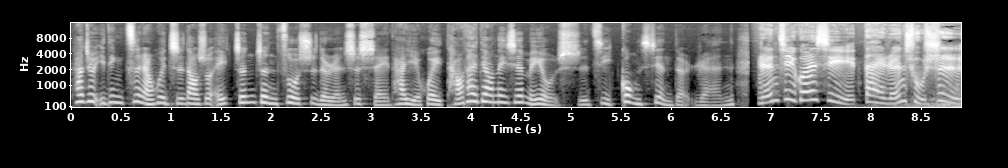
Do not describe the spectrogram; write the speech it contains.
他就一定自然会知道说，哎，真正做事的人是谁，他也会淘汰掉那些没有实际贡献的人。人际关系、待人处事，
